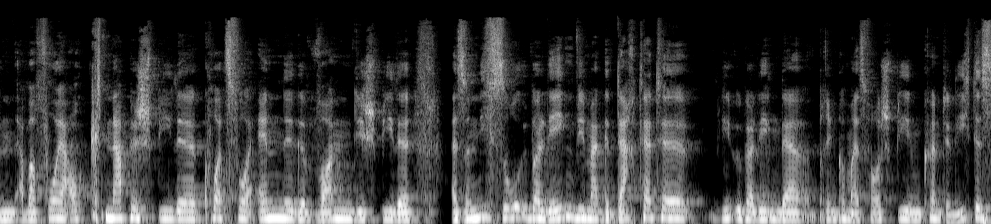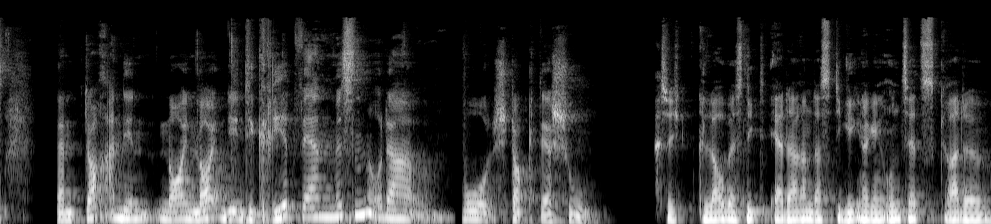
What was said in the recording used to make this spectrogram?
Ähm, Aber vorher auch knappe Spiele, kurz vor Ende gewonnen, die Spiele. Also nicht so überlegen, wie man gedacht hätte, wie überlegen der Brinkum SV spielen könnte. Liegt es dann doch an den neuen Leuten, die integriert werden müssen oder wo stockt der Schuh? Also ich glaube, es liegt eher daran, dass die Gegner gegen uns jetzt, gerade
